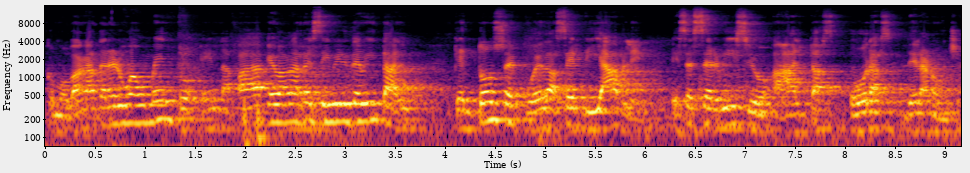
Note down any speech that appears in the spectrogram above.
como van a tener un aumento en la paga que van a recibir de Vital, que entonces pueda ser viable ese servicio a altas horas de la noche.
